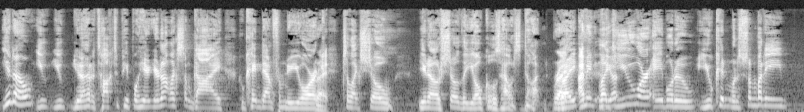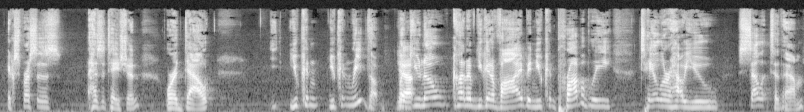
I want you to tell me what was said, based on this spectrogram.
you know, you you you know how to talk to people here. You're not like some guy who came down from New York Right. to like show. You know, show the yokels how it's done. Right. Right. I mean, like the- you are able to. You can when somebody expresses hesitation or a doubt, you can you can read them. Yeah. Like you know, kind of you get a vibe, and you can probably tailor how you sell it to them.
